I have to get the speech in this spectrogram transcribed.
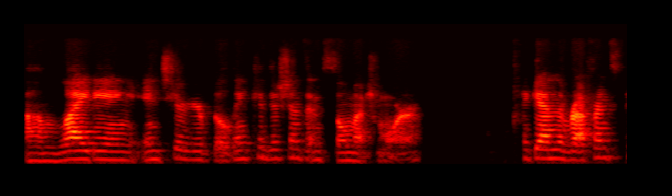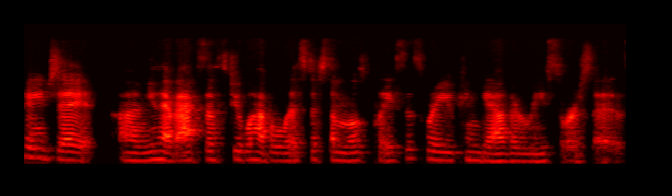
um, lighting, interior building conditions, and so much more. Again, the reference page that um, you have access to will have a list of some of those places where you can gather resources.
